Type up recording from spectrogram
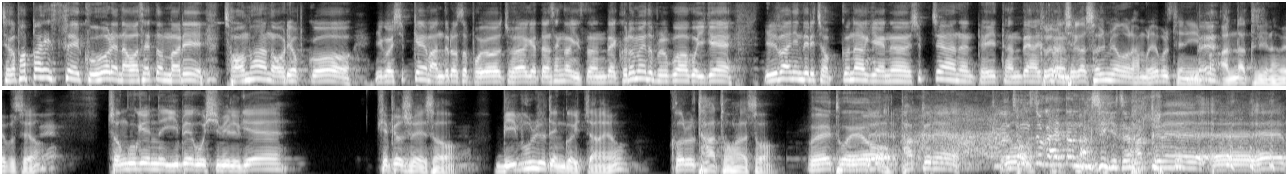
제가 파파이스의 9월에 나와서 했던 말이 저만 어렵고 이걸 쉽게 만들어서 보여줘야겠다는 생각이 있었는데 그럼에도 불구하고 이게 일반인들이 접근하기에는 쉽지 않은 데이터인데 하여튼 그러면 제가 설명을 한번 해볼 테니 네. 안 나 틀리나 한번 해보세요. 네. 전국에 있는 251개 개표소에서 미분류된 거 있잖아요. 그거를 다 더해서 왜 더해요? 네, 박근혜 그거 그거 청수가 했던 방식이죠. 박근혜에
